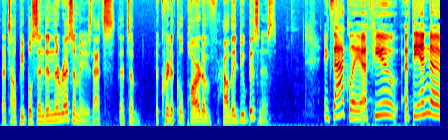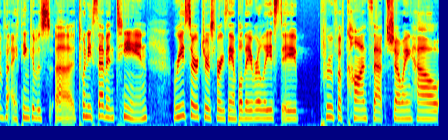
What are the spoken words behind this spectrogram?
that's how people send in their resumes. That's that's a, a critical part of how they do business. Exactly. A few at the end of I think it was uh, 2017, researchers, for example, they released a proof of concept showing how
